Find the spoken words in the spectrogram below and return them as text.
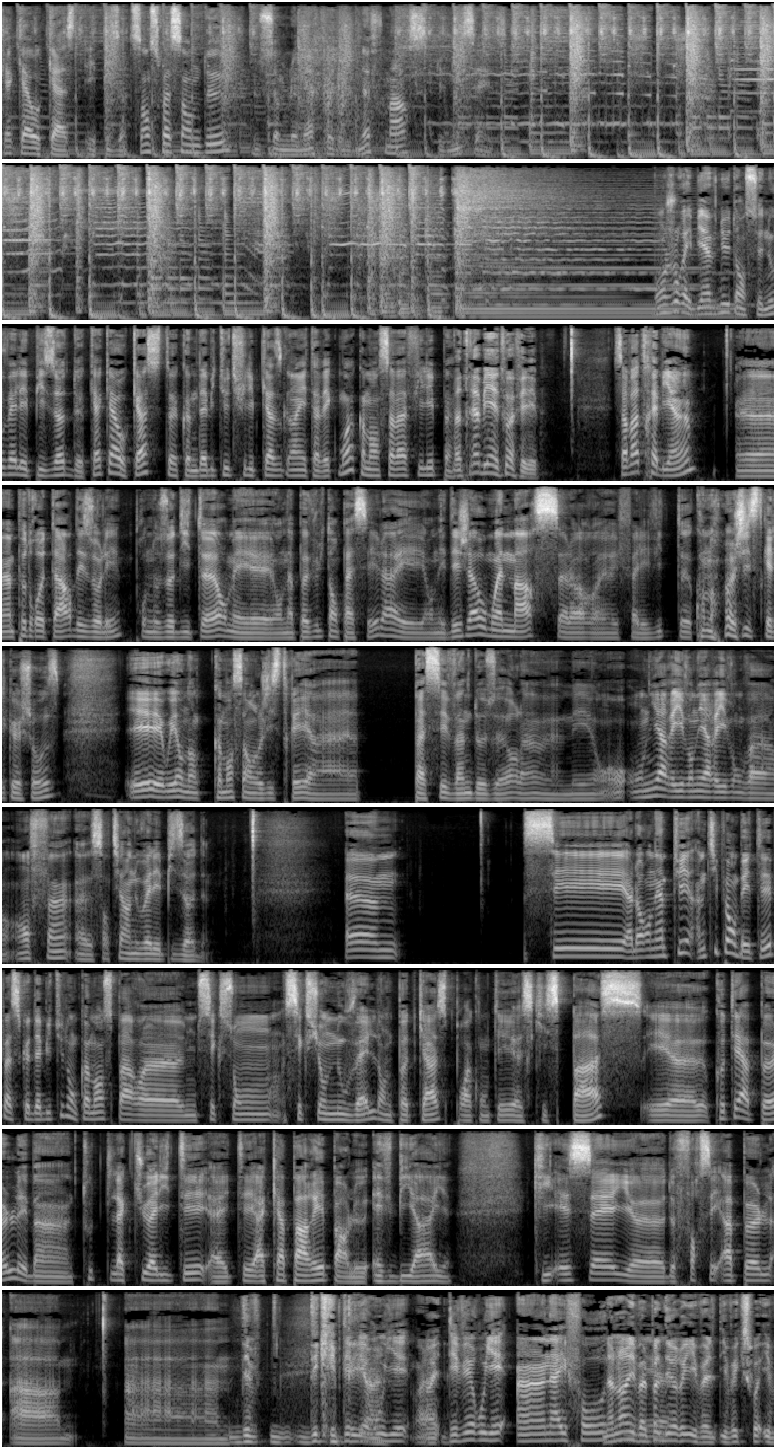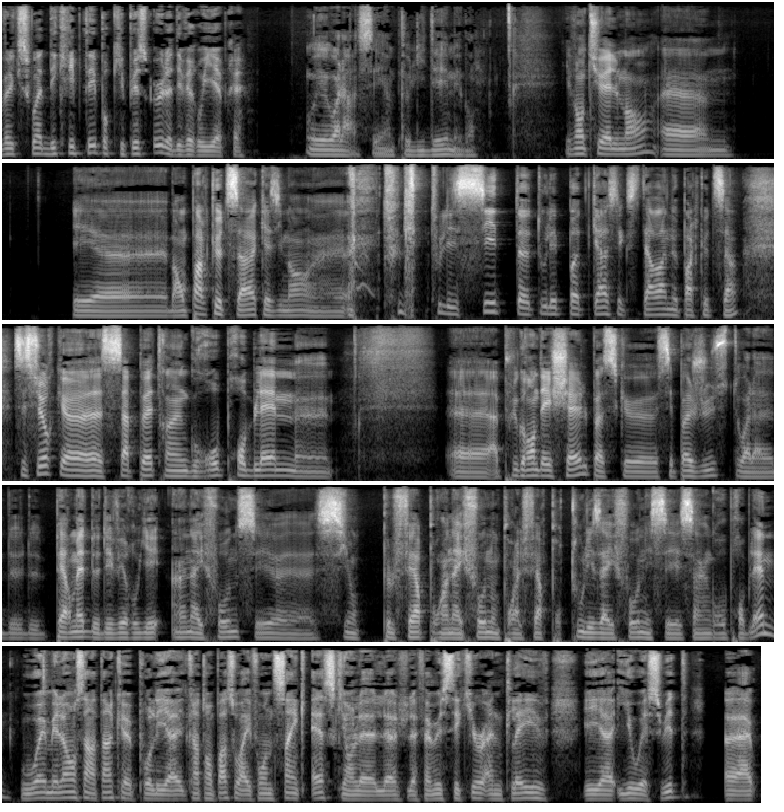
Cacao Cast, épisode 162. Nous sommes le mercredi 9 mars 2016. Bonjour et bienvenue dans ce nouvel épisode de Cacao Cast. Comme d'habitude, Philippe Casgrain est avec moi. Comment ça va, Philippe? Bah, Très bien, et toi, Philippe? Ça va très bien. Euh, un peu de retard, désolé pour nos auditeurs, mais on n'a pas vu le temps passer là et on est déjà au mois de mars, alors euh, il fallait vite qu'on enregistre quelque chose. Et oui, on en commence à enregistrer à passer 22 heures là, euh, mais on, y arrive, on y arrive, on va enfin sortir un nouvel épisode. Euh, c'est alors on est un petit un petit peu embêté parce que d'habitude on commence par euh, une section section nouvelle dans le podcast pour raconter euh, ce qui se passe. Et euh, côté Apple et eh ben toute l'actualité a été accaparée par le FBI qui essaye de forcer Apple à à décrypter déverrouiller déverrouiller un iPhone non non ils veulent pas le déverrouiller ils veulent ils veulent qu'il soit ils veulent qu'il soit décrypté pour qu'ils puissent eux le déverrouiller après oui, voilà, c'est un peu l'idée, mais bon. Éventuellement. Euh, et euh, bah on parle que de ça, quasiment. Euh, tous les sites, tous les podcasts, etc. ne parlent que de ça. C'est sûr que ça peut être un gros problème euh, à plus grande échelle parce que c'est pas juste, voilà, de, de, permettre de déverrouiller un iPhone. C'est si on le faire pour un iPhone, on pourrait le faire pour tous les iPhones et c'est c'est un gros problème. Ouais, mais là on s'entend que pour les euh, quand on passe au iPhone 5S qui ont le, le, fameux Secure Enclave et euh, iOS 8, euh,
